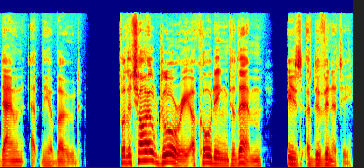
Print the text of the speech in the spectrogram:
down at the abode. For the child Glory, according to them, is a divinity.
